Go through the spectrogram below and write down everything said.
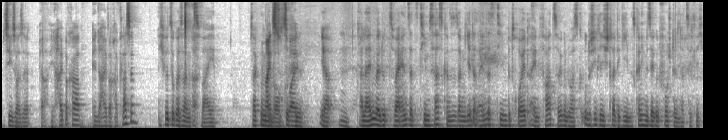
beziehungsweise ja, Hypercar in der Hypercar-Klasse. Ich würde sogar sagen Ah. zwei. Sagt mir Meinst mein du zwei? Bauchgefühl. Ja. Hm. Allein weil du zwei Einsatzteams hast, kannst du sagen, jedes Einsatzteam betreut ein Fahrzeug und du hast unterschiedliche Strategien. Das kann ich mir sehr gut vorstellen tatsächlich.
